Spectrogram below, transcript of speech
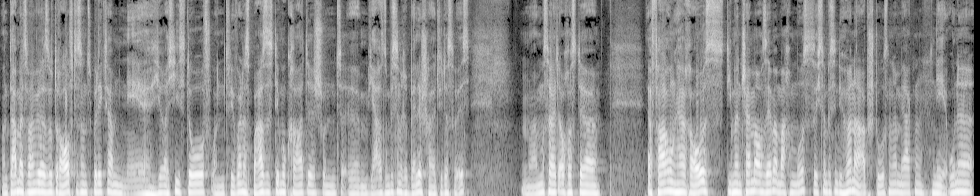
Und damals waren wir da so drauf, dass wir uns überlegt haben, nee, Hierarchie ist doof und wir wollen das basisdemokratisch und ähm, ja, so ein bisschen rebellisch halt, wie das so ist. Man muss halt auch aus der Erfahrung heraus, die man scheinbar auch selber machen muss, sich so ein bisschen die Hörner abstoßen und merken, nee, ohne,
